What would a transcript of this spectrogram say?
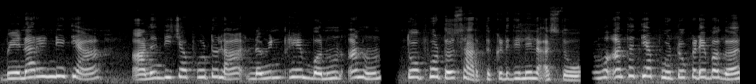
बेनारेंनी त्या आनंदीच्या फोटोला नवीन फ्रेम बनवून आणून तो फोटो सार्थकडे दिलेला असतो. तेव्हा आता त्या फोटोकडे बघत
